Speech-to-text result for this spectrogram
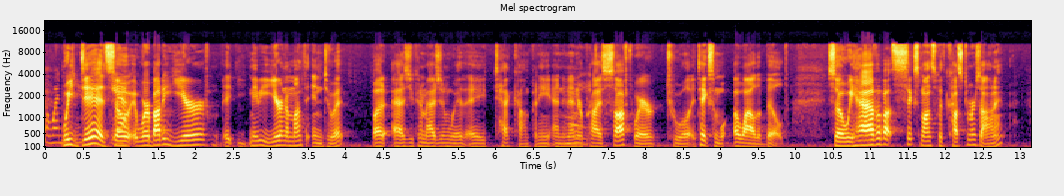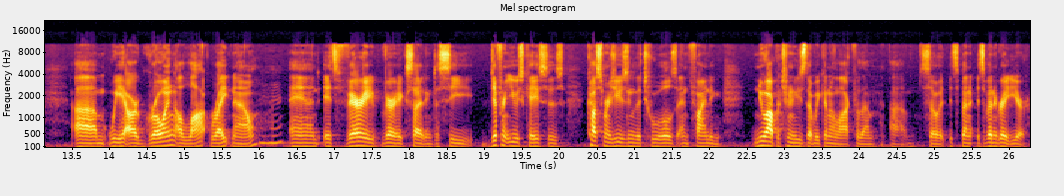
Or when We you- did. So Yeah. we're about a year, eh, maybe a year and a month into it. But as you can imagine, with a tech company and an Right. enterprise software tool, it takes a while to build. So we have about six months with customers on it. Um, we are growing a lot right now, Mm-hmm. and it's very, very exciting to see different use cases, customers using the tools, and finding new opportunities that we can unlock for them. Um, so it, it's been it's been a great year.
